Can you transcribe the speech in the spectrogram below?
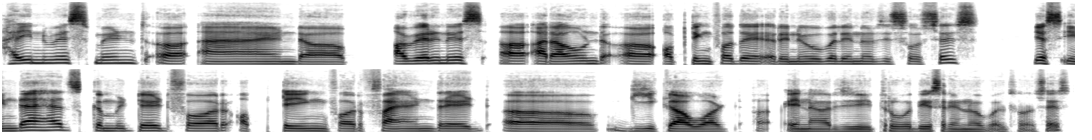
high investment uh, and uh, awareness uh, around uh, opting for the renewable energy sources yes india has committed for opting for 500 uh, gigawatt energy through these renewable sources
